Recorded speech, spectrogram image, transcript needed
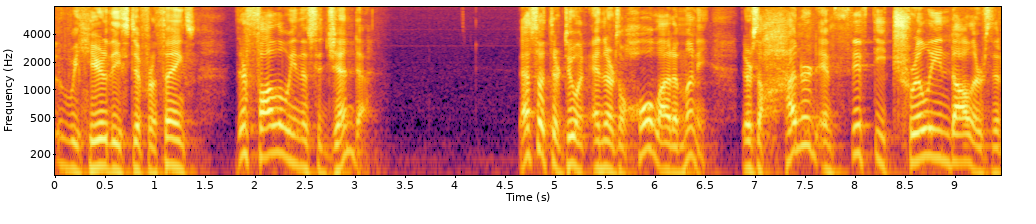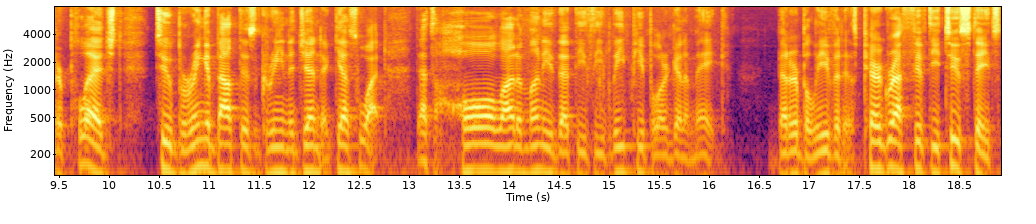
we hear these different things. They're following this agenda. That's what they're doing. And there's a whole lot of money. There's $150 trillion that are pledged to bring about this green agenda. Guess what? That's a whole lot of money that these elite people are going to make. Better believe it is. Paragraph 52 states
